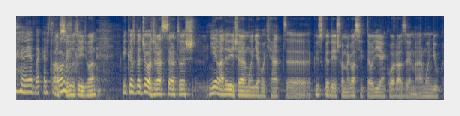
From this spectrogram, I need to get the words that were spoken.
érdekes dolog. Abszolút így van. Miközben George Russell-től nyilván ő is elmondja, hogy hát küzdködés van, meg azt hitte, hogy ilyenkor azért már mondjuk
